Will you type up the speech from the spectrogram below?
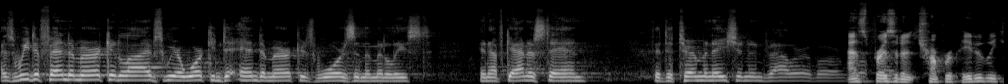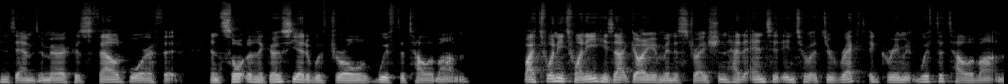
As we defend American lives, we are working to end America's wars in the Middle East in Afghanistan, the determination and valor of our. As President Trump repeatedly condemned America's failed war effort and sought a negotiated withdrawal with the Taliban. By 2020, his outgoing administration had entered into a direct agreement with the Taliban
